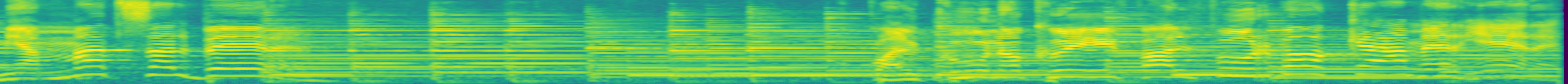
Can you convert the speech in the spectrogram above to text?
mi ammazza il bere. Qualcuno qui fa il furbo cameriere.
